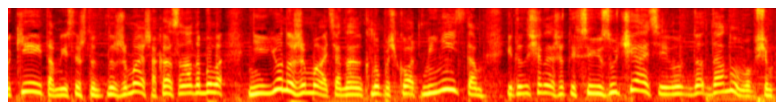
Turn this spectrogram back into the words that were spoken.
ОК, там, если что-то нажимаешь, оказывается, надо было не ее нажимать, а на кнопочку отменить, там, и ты начинаешь это все изучать, и да, да ну, в общем,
